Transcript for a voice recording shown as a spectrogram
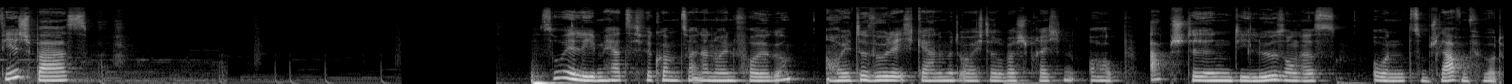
Viel Spaß! So, ihr Lieben, herzlich willkommen zu einer neuen Folge. Heute würde ich gerne mit euch darüber sprechen, ob Abstillen die Lösung ist und zum Schlafen führt.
